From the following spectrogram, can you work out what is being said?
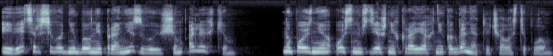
И ветер сегодня был не пронизывающим, а легким. Но поздняя осень в здешних краях никогда не отличалась теплом.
